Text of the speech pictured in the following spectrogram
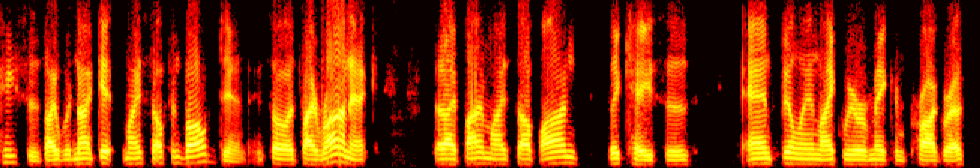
cases I would not get myself involved in. And so it's ironic that I find myself on the cases and feeling like we were making progress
